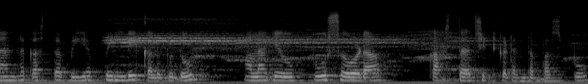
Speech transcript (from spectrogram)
దాంట్లో కాస్త బియ్యం పిండి కలుపుతూ అలాగే ఉప్పు సోడా కాస్త చిటికటంత పసుపు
